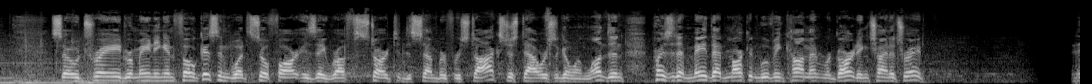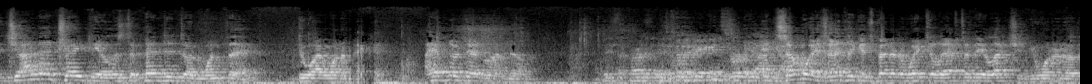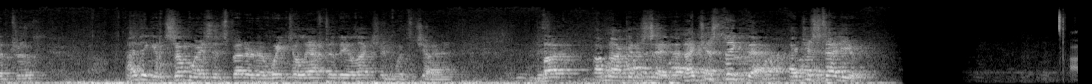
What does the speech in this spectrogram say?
So, trade remaining in focus in what so far is a rough start to December for stocks. Just hours ago in London, President made that market moving comment regarding China trade. The China trade deal is dependent on one thing do I want to make it? I have no deadline, no. In some ways, I think it's better to wait till after the election. You want to know the truth? I think in some ways it's better to wait till after the election with China. But I'm not going to say that. I just think that. I just tell you.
